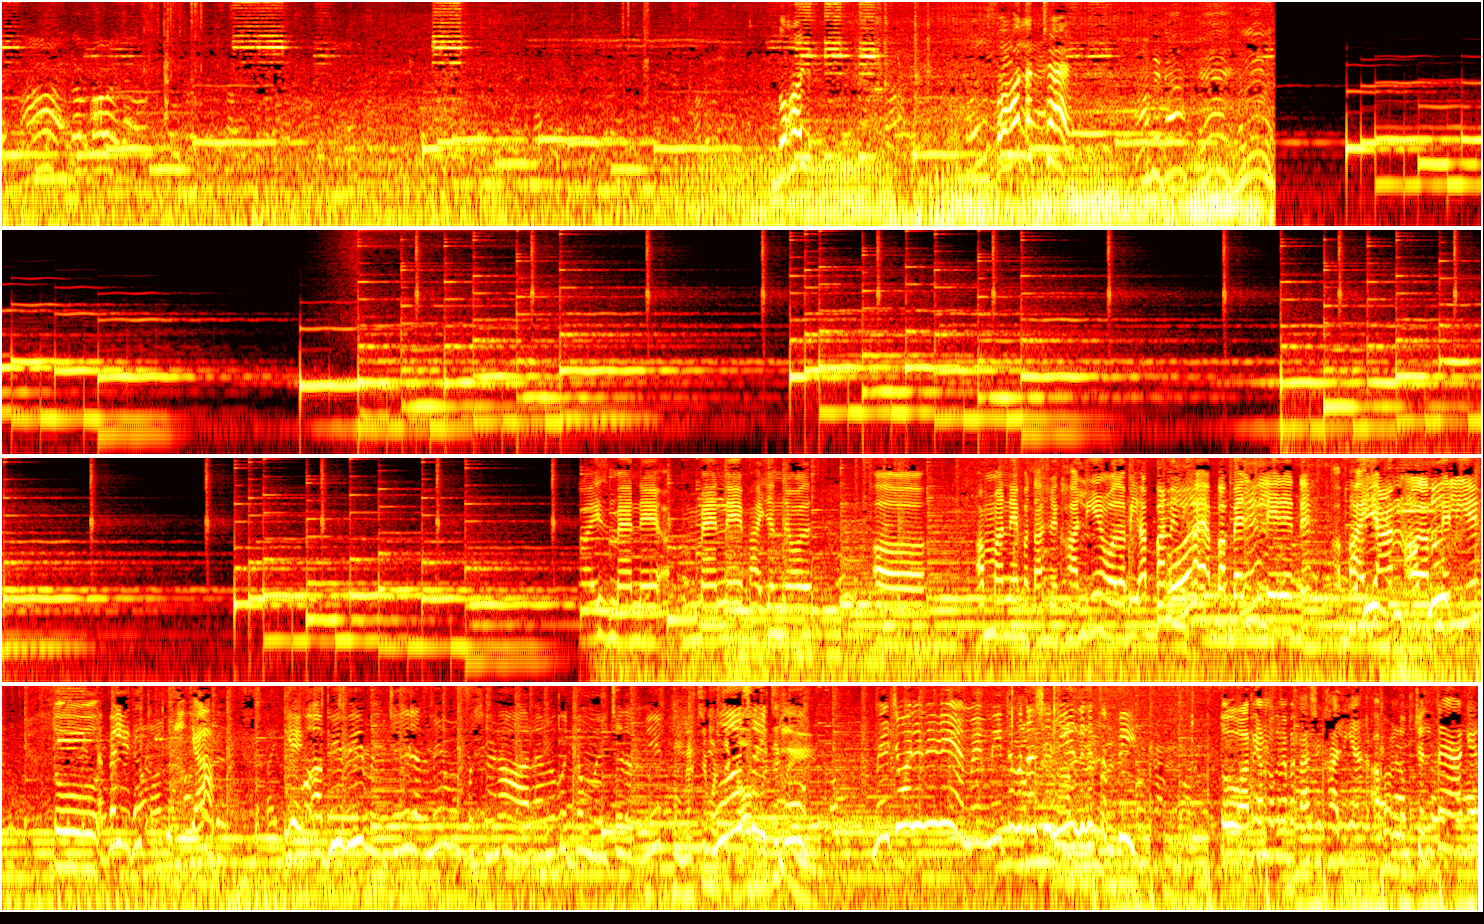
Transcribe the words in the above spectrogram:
बहुत बहुत अच्छा है। गाइस मैंने मैंने भाईजान ने और अम्मा ने बताशे खा लिए और अभी अब्बा ने खाया अब्बा बेल्ट ले रहे थे भाईजान और अब ले लिए। तो क्या? ये। वो अभी भी मिर्ची ही लगनी वो पसीना आ रहा है मेरे को एकदम मिर्ची लगनी है। मिर्ची मिर्ची खाओ मिर्ची लगी मिर्ची वाली नहीं, नहीं है मैं मीठे बताशे नहीं है लेकिन तब भी। तो अभी हम लोग ने बताशे खा लिया अब हम लोग चलते हैं आगे।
